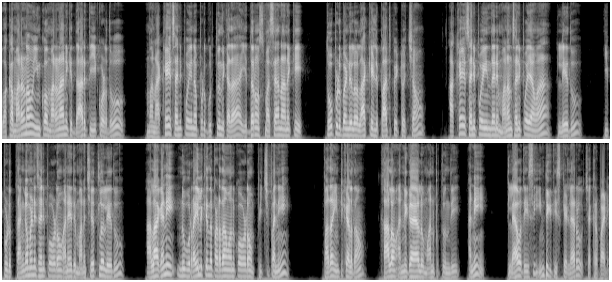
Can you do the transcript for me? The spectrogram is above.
ఒక మరణం ఇంకో మరణానికి దారి తీయకూడదు. మన అక్కయ్య చనిపోయినప్పుడు గుర్తుంది కదా ఇద్దరం శ్మశానానికి తోపుడు బండిలో లాక్కెళ్ళి పాతిపెట్టొచ్చాం. అక్కయ్య చనిపోయిందని మనం చనిపోయామా? లేదు. ఇప్పుడు తంగమణి చనిపోవడం అనేది మన చేతిలో లేదు. అలాగని నువ్వు రైలు కింద పడదామనుకోవడం పిచ్చి పని. పద ఇంటికెళదాం. కాలం అన్ని గాయాలు మానుపుతుంది అని లేవదీసి ఇంటికి తీసుకెళ్ళారు చక్రపాణి.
